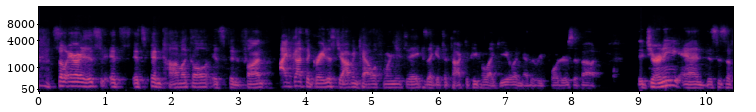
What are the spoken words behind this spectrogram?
so Aron, it's it's it's been comical. It's been fun. I've got the greatest job in California today because I get to talk to people like you and other reporters about the journey. And this is a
